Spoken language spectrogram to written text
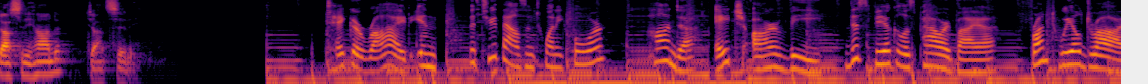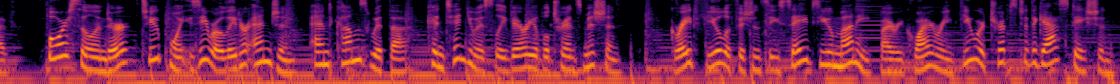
Johnson City Honda, Johnson City. Take a ride in the 2024 Honda HRV. This vehicle is powered by a front-wheel drive, four-cylinder, 2.0-liter engine and comes with a continuously variable transmission. Great fuel efficiency saves you money by requiring fewer trips to the gas station.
